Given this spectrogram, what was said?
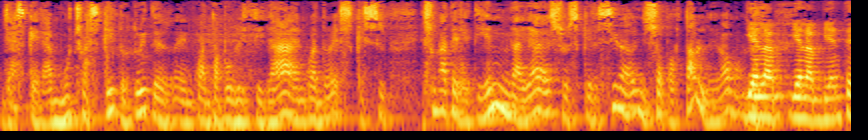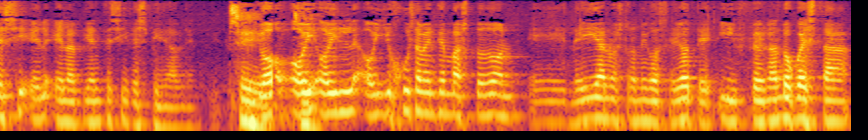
ya es que da mucho asquito Twitter en cuanto a publicidad, en cuanto es que es, una teletienda ya, eso es que es insoportable, vamos. Y el, y el ambiente el, el ambiente sí despidable. Sí, Yo hoy, hoy, hoy justamente en Mastodon eh, leía a nuestro amigo Cerote y Fernando Cuesta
